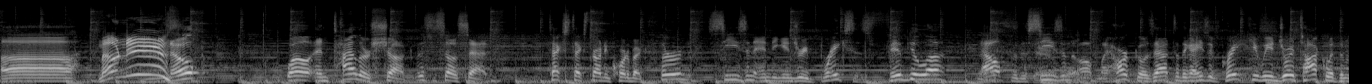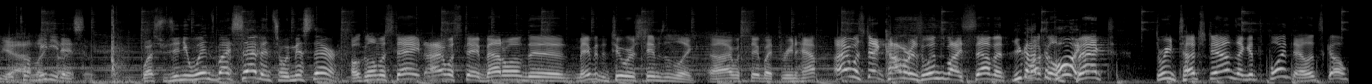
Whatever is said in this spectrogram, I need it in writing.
Uh, Mountaineers. Nope. Well, and Tyler Shough, this is so sad. Texas Tech starting quarterback, third season ending injury, breaks his fibula, out for the season. Oh, my heart goes out to the guy. He's a great kid. We enjoyed talking with him at Yeah, Big Media Days. West Virginia wins by seven, so we missed there. Oklahoma State, Iowa State, battle of the maybe the two worst teams in the league. Uh, Iowa State by three and a half. Iowa State covers, wins by seven. You got the Ruckle point. Becht, three touchdowns. I get the point there. Let's go.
